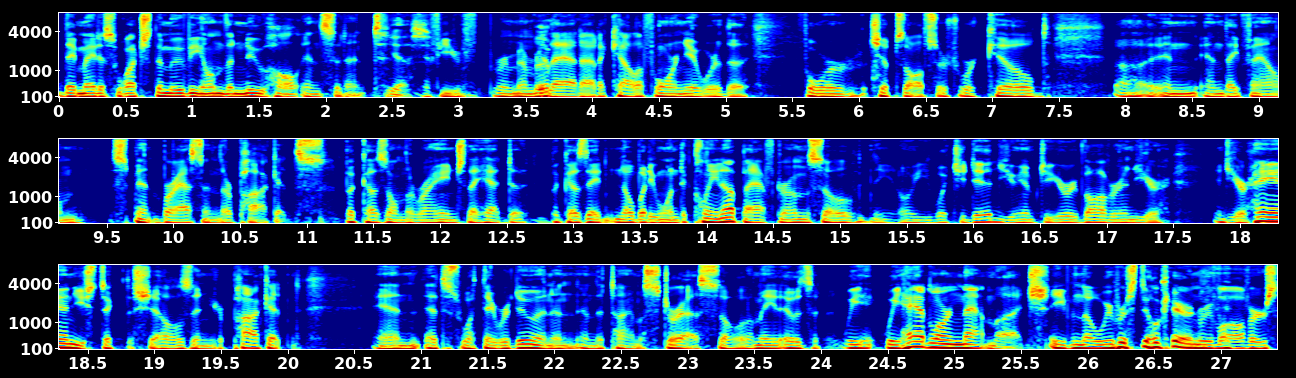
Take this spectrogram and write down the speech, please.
they made us watch the movie on the Newhall incident. Yes. If you remember yep. that out of California, where the four CHIPS officers were killed, uh, and and they found spent brass in their pockets because on the range they had to because they nobody wanted to clean up after them. So you know what you did, you empty your revolver into your into your hand, you stick the shells in your pocket and that's what they were doing in, in, the time of stress. So I mean, it was we we had learned that much, even though we were still carrying revolvers.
